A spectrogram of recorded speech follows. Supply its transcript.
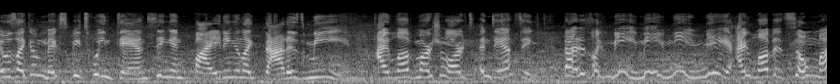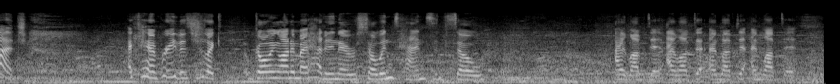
It was like a mix between dancing and fighting and like, that is me. I love martial arts and dancing. That is like me, me, me, me. I love it so much. I can't breathe. It's just like going on in my head and they were so intense and so, I loved it. I loved it. I loved it. I loved it.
